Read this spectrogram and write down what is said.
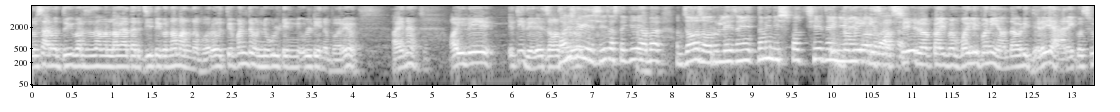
लोसारमा दुई वर्षसम्म लगातार जितेको नमान्न पर्यो। त्यो पनि त उनले उल्टिनु उल्टिनु पर्यो होइन? अहिले यति धेरै जज जस्तै कि अब जजहरूले चाहिँ एकदमै निष्पक्ष चाहिँ निष्पक्ष र कहीँ मैले पनि यहाँभन्दा अगाडि धेरै हारेको छु।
